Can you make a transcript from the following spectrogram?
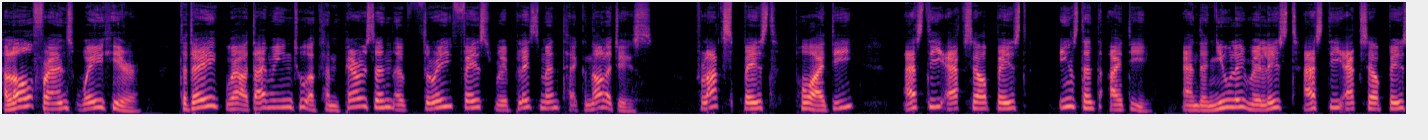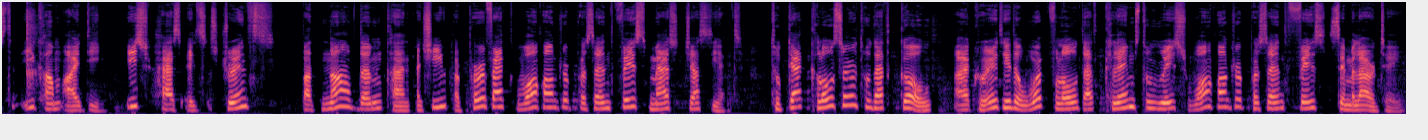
Hello friends, Wei here. Today we are diving into a comparison of three face replacement technologies. Flux-based PuLID, SDXL-based Instant ID, and the newly released SDXL-based Ecom ID. Each has its strengths, but none of them can achieve a perfect 100% face match just yet. To get closer to that goal, I created a workflow that claims to reach 100% face similarity.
